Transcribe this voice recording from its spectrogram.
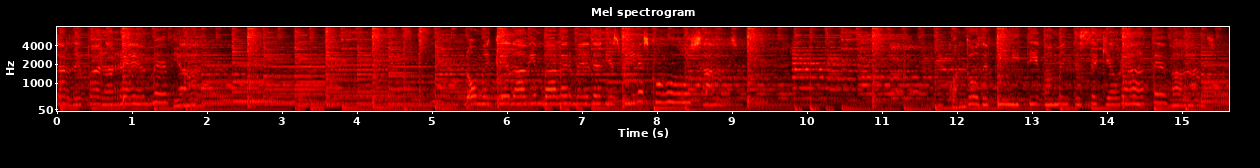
tarde para remediar. No me queda bien valerme de diez mil excusas. Cuando definitivamente sé que ahora te vas.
